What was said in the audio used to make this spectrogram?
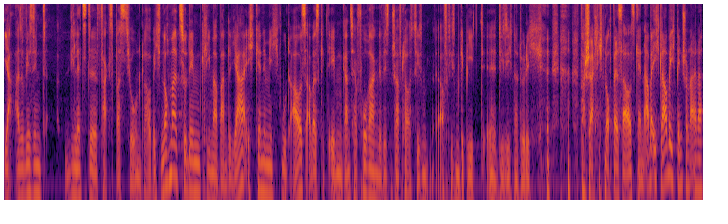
Ja, also wir sind die letzte Faxbastion, glaube ich. Nochmal zu dem Klimawandel. Ja, ich kenne mich gut aus, aber es gibt eben ganz hervorragende Wissenschaftler aus diesem, auf diesem Gebiet, äh, die sich natürlich wahrscheinlich noch besser auskennen. Aber ich glaube, ich bin schon einer,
